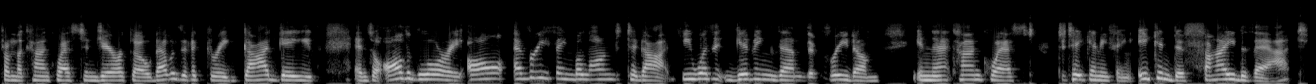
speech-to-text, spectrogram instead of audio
from the conquest in Jericho. That was a victory God gave. And so all the glory, all everything belonged to God. He wasn't giving them the freedom in that conquest to take anything. Achan defied that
